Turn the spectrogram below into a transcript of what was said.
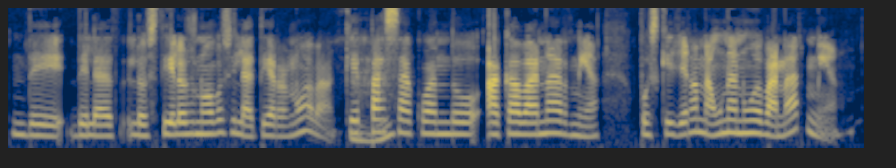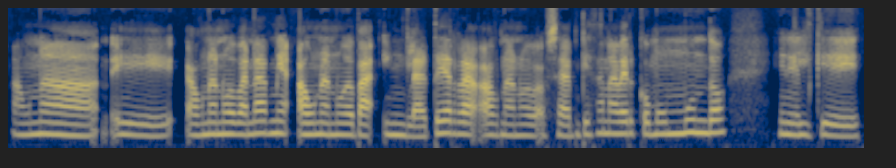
de, de la, los cielos nuevos y la tierra nueva. ¿Qué uh -huh. pasa cuando acaba Narnia? Pues que llegan a una nueva Narnia, a una, eh, a una nueva Narnia, a una nueva Inglaterra, a una nueva, o sea, empiezan a ver como un mundo en el que,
